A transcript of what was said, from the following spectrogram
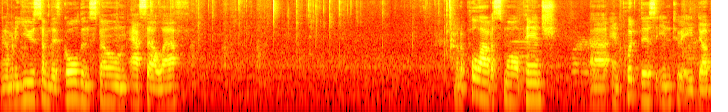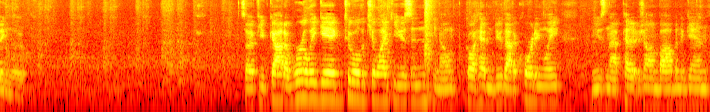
And I'm going to use some of this Golden Stone SLF. I'm going to pull out a small pinch uh, and put this into a dubbing loop. So if you've got a whirligig tool that you like using, you know, go ahead and do that accordingly. I'm using that Petitjean bobbin again.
